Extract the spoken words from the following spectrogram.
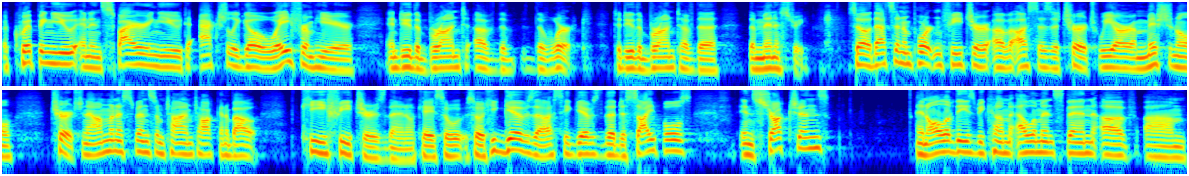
equipping you and inspiring you to actually go away from here and do the brunt of the, the work, to do the brunt of the, the ministry. So that's an important feature of us as a church. We are a missional church. Now, I'm going to spend some time talking about key features then, okay? So, so he gives us, he gives the disciples instructions, and all of these become elements then of um,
